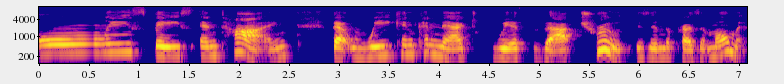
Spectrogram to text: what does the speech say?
only space and time that we can connect with that truth, is in the present moment.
